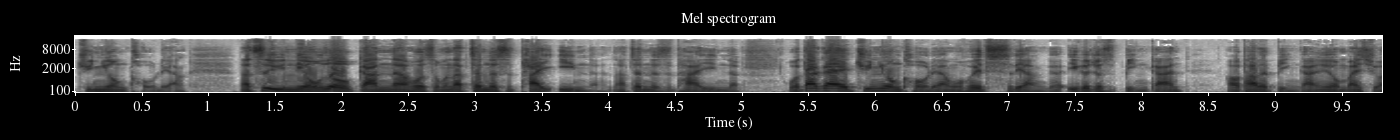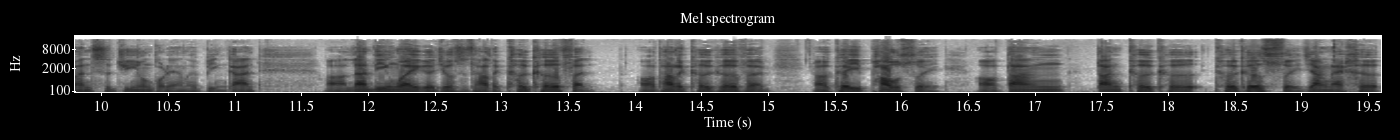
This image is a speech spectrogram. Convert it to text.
军用口粮。那至于牛肉干呐或什么，那真的是太硬了，那真的是太硬了。我大概军用口粮我会吃两个，一个就是饼干哦，它的饼干，因为我蛮喜欢吃军用狗粮的饼干啊。那另外一个就是它的可可粉哦，它的可可粉啊可以泡水哦当。当可可可可水这样来喝，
